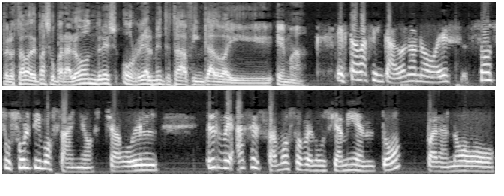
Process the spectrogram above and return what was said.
pero estaba de paso para Londres o realmente estaba afincado ahí, Emma. Estaba afincado, no, no, es, son sus últimos años, chavo. Él, él hace el famoso renunciamiento para no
